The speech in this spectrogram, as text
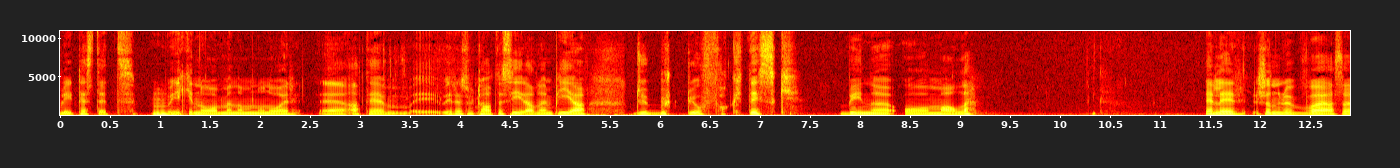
blir testet, mm. ikke nå, men om noen år, uh, at jeg, resultatet sier at men Pia, du burde jo faktisk begynne å male. Eller skjønner du hva Altså,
